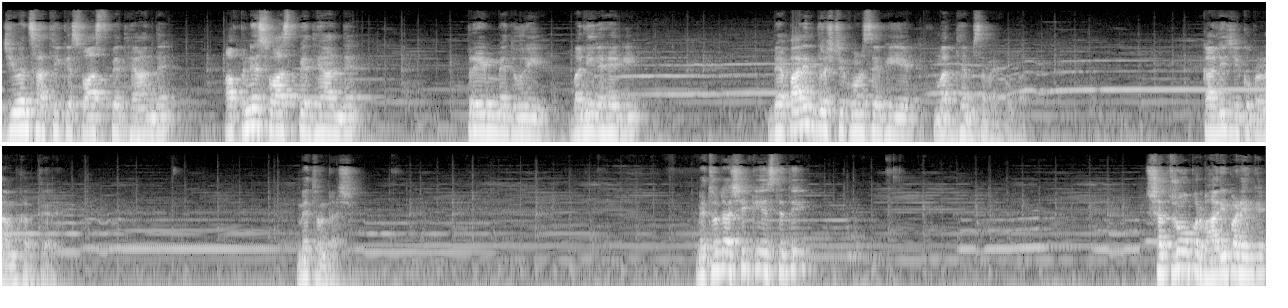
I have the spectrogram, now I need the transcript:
जीवन साथी के स्वास्थ्य पे ध्यान दें, अपने स्वास्थ्य पे ध्यान दें। प्रेम में दूरी बनी रहेगी। व्यापारिक दृष्टिकोण से भी ये मध्यम समय होगा। काली जी को प्रणाम करते रहे। मिथुन राशि। मिथुन राशि की स्थिति, शत्रुओं पर भारी पड़ेंगे।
